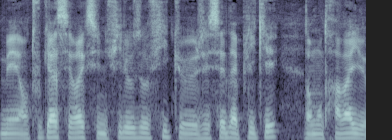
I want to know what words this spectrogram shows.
mais en tout cas c'est vrai que c'est une philosophie que j'essaie d'appliquer dans mon travail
